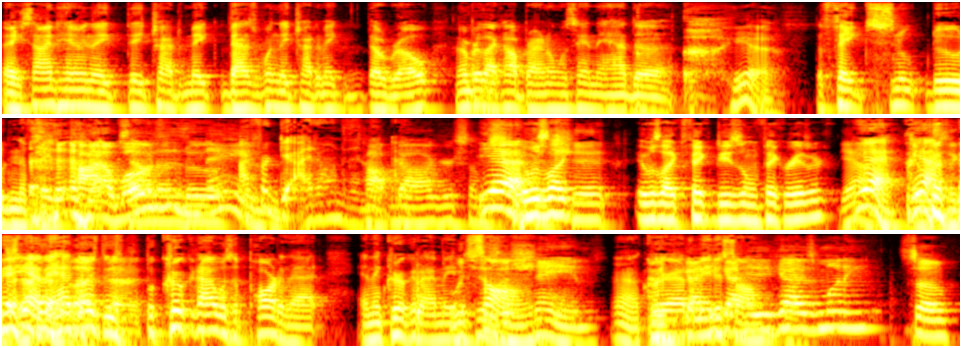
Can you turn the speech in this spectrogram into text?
they signed him, and they, they tried to make. That's when they tried to make the row. Remember, like how Brandon was saying, they had the yeah. The fake Snoop dude and the fake Pac. What was his dude. name? I forget. I don't know the Top name. Dog or something. Yeah. It was like shit. it was like fake Diesel and fake Razor. Yeah, Yeah, yeah, was they, yeah. They exactly had those dudes, that. but Crooked I was a part of that, and then Crooked I made which a song. is a shame. Yeah, I Crooked I made a song. He got his money, so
